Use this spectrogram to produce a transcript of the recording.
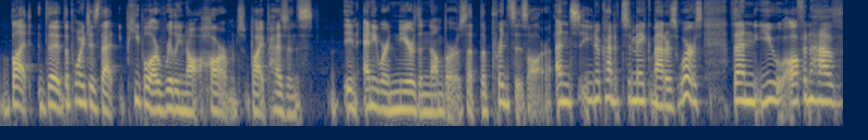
But the, the point is that people are really not harmed by peasants in anywhere near the numbers that the princes are. And, you know, kind of to make matters worse, then you often have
